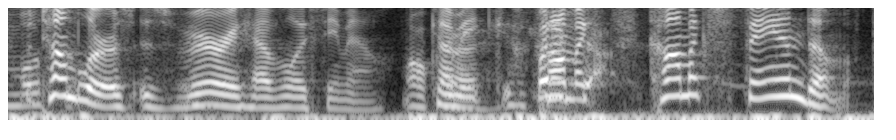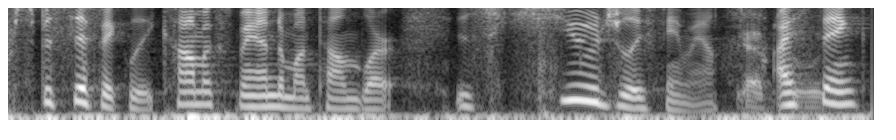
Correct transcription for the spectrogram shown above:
most? Tumblr is, is very heavily female. Okay. I mean, But comics, it's- comics fandom specifically, comics fandom on Tumblr is hugely female. Absolutely. I think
